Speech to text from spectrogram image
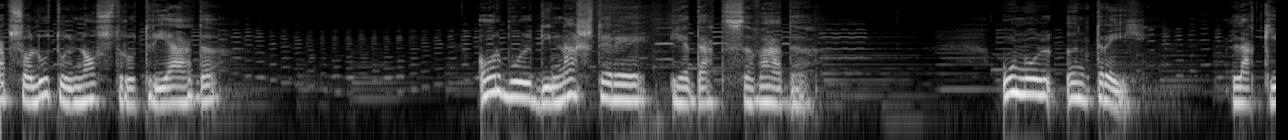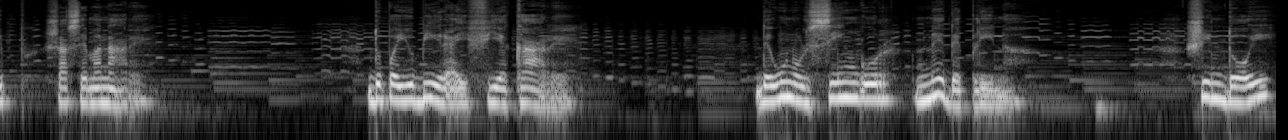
absolutul nostru triadă, orbul din naștere e dat să vadă. Unul în trei, la chip și asemănare. După iubirea-i fiecare, de unul singur nedeplină, și în doi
